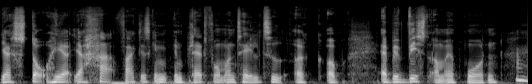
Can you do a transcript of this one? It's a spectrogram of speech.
Jeg står her. Jeg har faktisk en, en platform og en taletid, og, og er bevidst om, at jeg bruger den. Mm.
